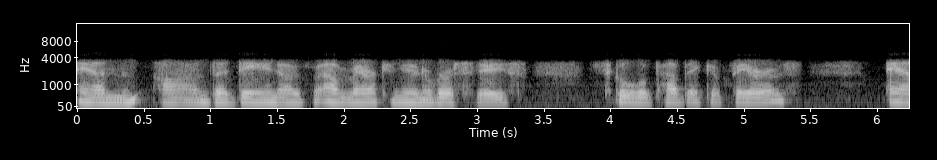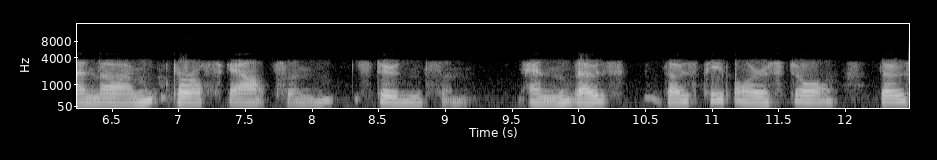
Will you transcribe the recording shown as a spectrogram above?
and uh, the Dean of American University's School of Public Affairs and um, Girl Scouts and students and and those those people are still those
